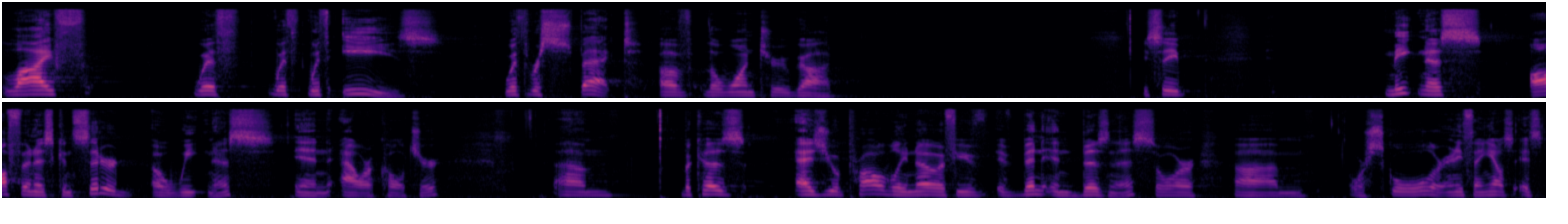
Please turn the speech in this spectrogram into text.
life with, with, with ease, with respect of the one true God. You see, meekness often is considered a weakness in our culture um, because, as you probably know, if you've, if been in business or um, or school or anything else. It's,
